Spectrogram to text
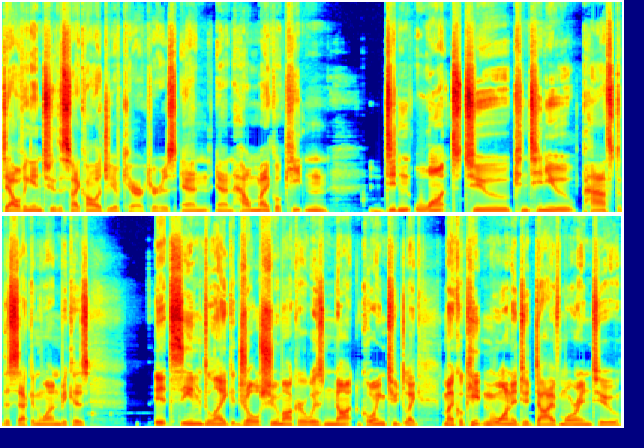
delving into the psychology of characters and and how Michael Keaton didn't want to continue past the second one because it seemed like Joel Schumacher was not going to like Michael Keaton wanted to dive more into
